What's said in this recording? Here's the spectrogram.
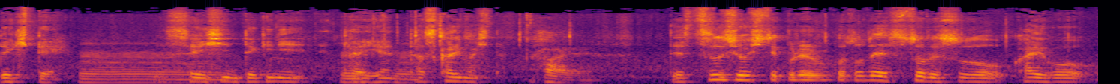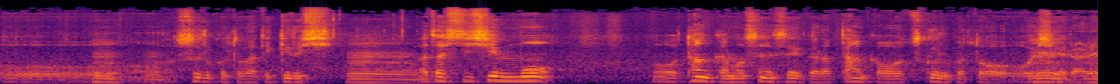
できてうん。精神的に大変助かりました。はい。で通所してくれることでストレスを解放することができるしうん。私自身もお短歌の先生から短歌を作ることを教えられ、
